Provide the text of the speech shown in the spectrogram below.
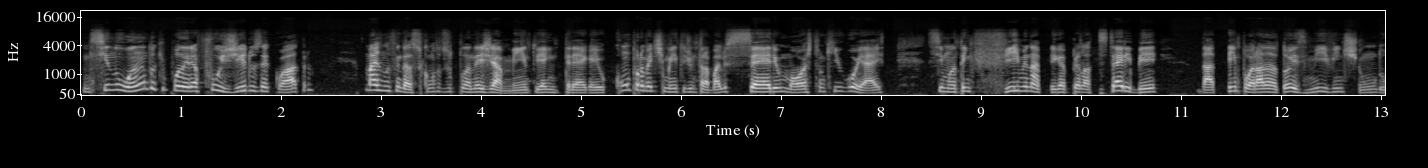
insinuando que poderia fugir do Z4, mas no fim das contas o planejamento e a entrega e o comprometimento de um trabalho sério mostram que o Goiás se mantém firme na briga pela Série B da temporada 2021 do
